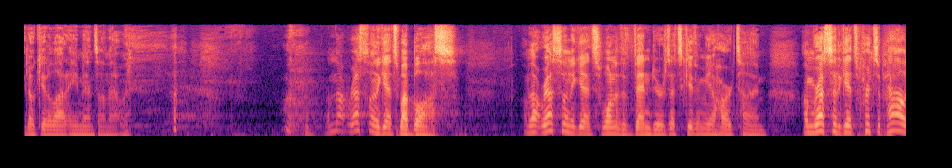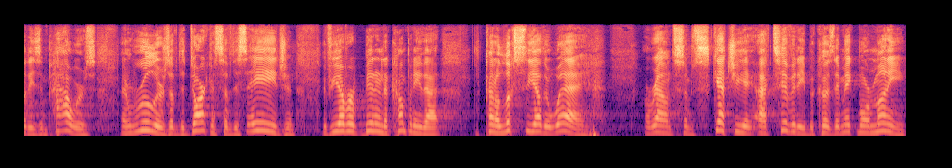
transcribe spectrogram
You don't get a lot of amens on that one. I'm not wrestling against my boss. I'm not wrestling against one of the vendors that's giving me a hard time. I'm wrestling against principalities and powers and rulers of the darkness of this age. And if you've ever been in a company that kind of looks the other way, around some sketchy activity because they make more money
